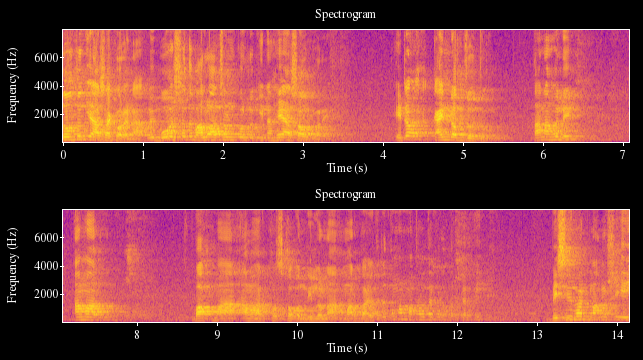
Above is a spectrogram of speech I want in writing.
যৌতুকই আশা করে না, ওই বউয়ের সাথে ভালো আচরণ করল কিনা হে আশাও করে। এটা কাইন্ড অফ যৌতুক। তা না হলে আমার বাপ মা আমার খোঁজখবর নিল না, আমার বায়ু এটা তোমার মাথা ব্যথা করার দরকার কি? বেশিরভাগ মানুষ এই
